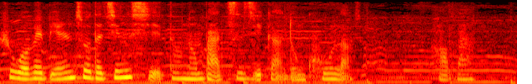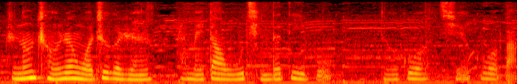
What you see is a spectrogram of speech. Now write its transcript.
是，我为别人做的惊喜，都能把自己感动哭了。好吧。只能承认我这个人还没到无情的地步，得过且过吧。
